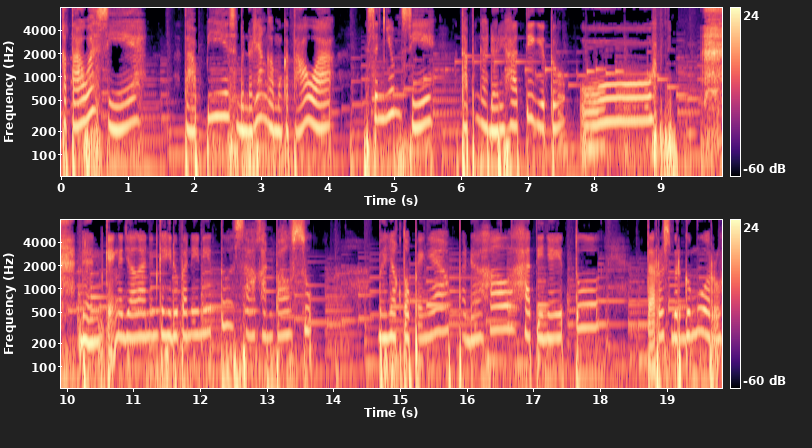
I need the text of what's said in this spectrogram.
ketawa sih tapi sebenarnya nggak mau ketawa. Senyum sih tapi nggak dari hati gitu. Uh. Dan kayak ngejalanin kehidupan ini tuh seakan palsu. Banyak topengnya padahal hatinya itu terus bergemuruh.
